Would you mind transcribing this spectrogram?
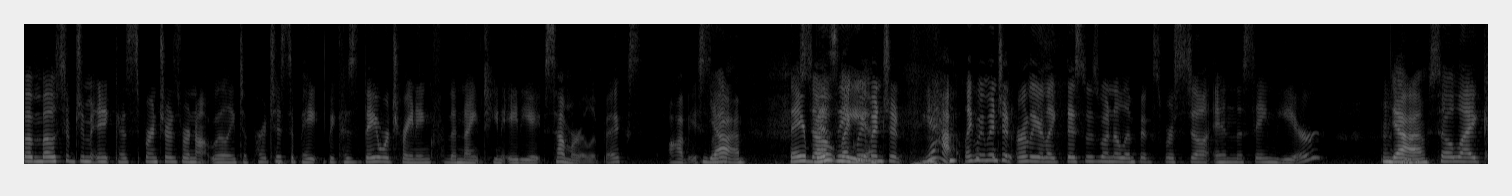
but most of Jamaica's sprinters were not willing to participate because they were training for the 1988 Summer Olympics, obviously. yeah. They're so, busy. Like we mentioned, yeah, like we mentioned earlier, like this was when Olympics were still in the same year. Yeah. So like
